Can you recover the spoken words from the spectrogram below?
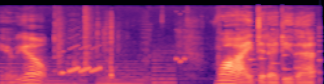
Here we go. Why did I do that?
